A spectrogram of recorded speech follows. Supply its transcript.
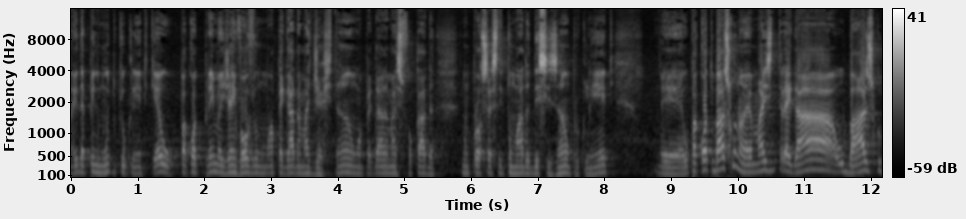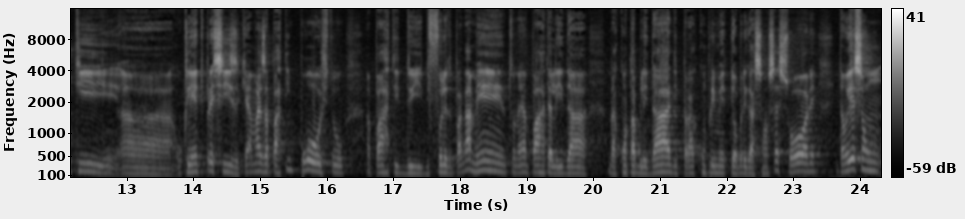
aí depende muito do que o cliente quer. O pacote premium já envolve uma pegada mais de gestão, uma pegada mais focada num processo de tomada de decisão para o cliente. É, o pacote básico não, é mais entregar o básico que ah, o cliente precisa, que é mais a parte de imposto, a parte de, de folha de pagamento, né, a parte ali da, da contabilidade para cumprimento de obrigação acessória. Então, esse é um,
